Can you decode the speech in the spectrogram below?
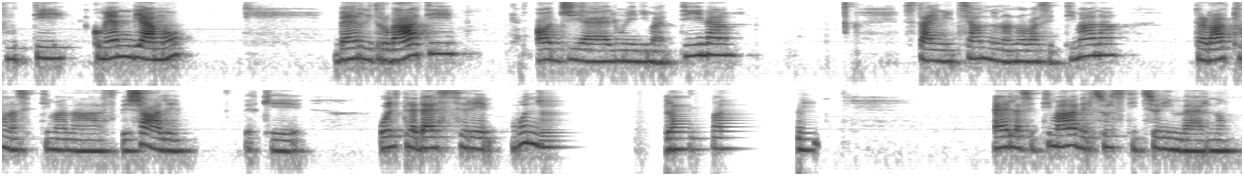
tutti, come andiamo? Ben ritrovati. Oggi è lunedì mattina, sta iniziando una nuova settimana, tra l'altro una settimana speciale perché oltre ad essere buongiorno è la settimana del solstizio d'inverno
